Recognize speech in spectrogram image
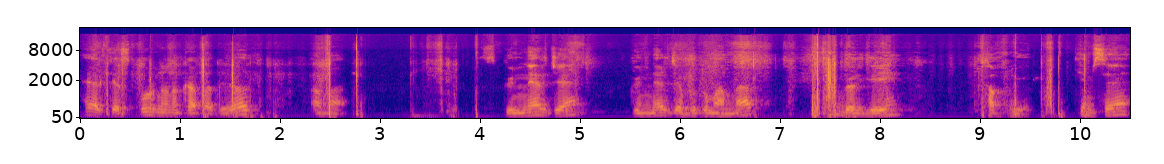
herkes burnunu kapatıyor ama günlerce günlerce bu dumanlar bütün bölgeyi kaplıyor. Kimse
